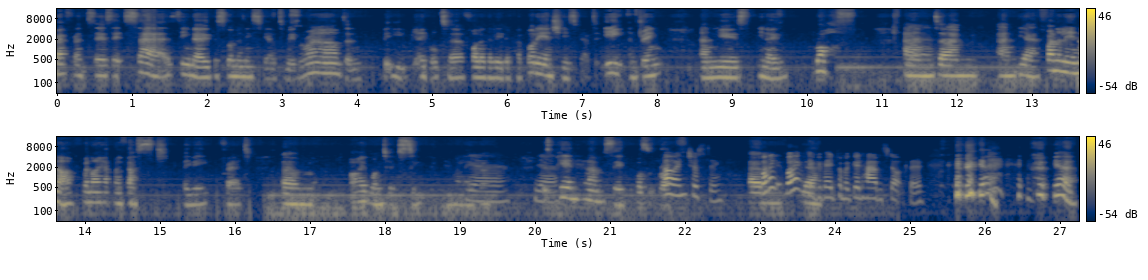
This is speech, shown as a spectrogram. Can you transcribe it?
preferences, it says, you know, this woman needs to be able to move around and be able to follow the lead of her body, and she needs to be able to eat and drink and use, you know, broth. And um, and yeah, funnily enough, when I had my first baby, Fred, um, I wanted soup in my labour. yeah, yeah. It was pea and ham soup, it wasn't broth. Oh, interesting. Um, Why, why yeah. would be made from a good ham stock though? yeah, yeah, yeah.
